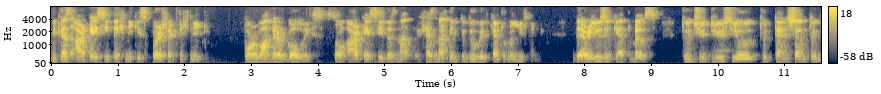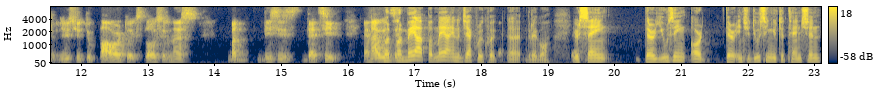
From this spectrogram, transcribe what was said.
because RKC technique is perfect technique for what their goal is. So RKC does not has nothing to do with kettlebell lifting. They're using kettlebells to introduce you to tension, to introduce you to power, to explosiveness. But this is that's it. And I would but, say, but may I but may I interject real quick, uh, Gregor? You're saying they're using or they're introducing you to tension,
